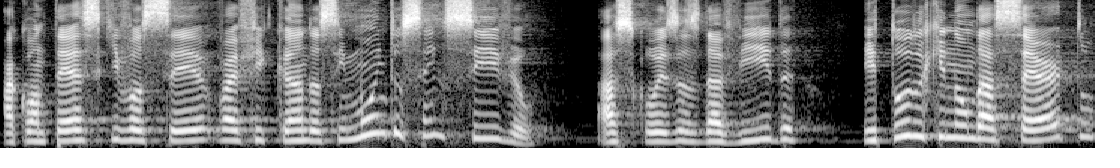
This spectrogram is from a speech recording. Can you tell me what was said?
Acontece que você vai ficando assim muito sensível às coisas da vida e tudo que não dá certo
